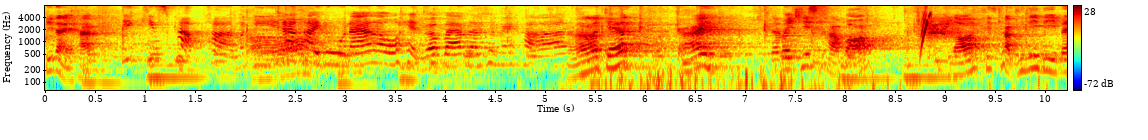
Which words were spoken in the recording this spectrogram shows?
ที่ไหนครับ ที่คิสคลับค่ะ เมื่อกี้อ๋อ ถ้าใครดูนะ เราเห็นแวบๆแล้วใช่ไหมคะ อ๋อเกสกายจะไปคิสขับเหรอเหรอคิสขับที่นี่ดีไหม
